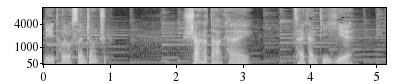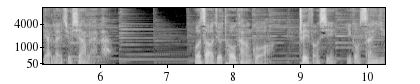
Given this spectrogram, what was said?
里头有三张纸。莎莎打开，才看第一页，眼泪就下来了。我早就偷看过这封信，一共三页。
